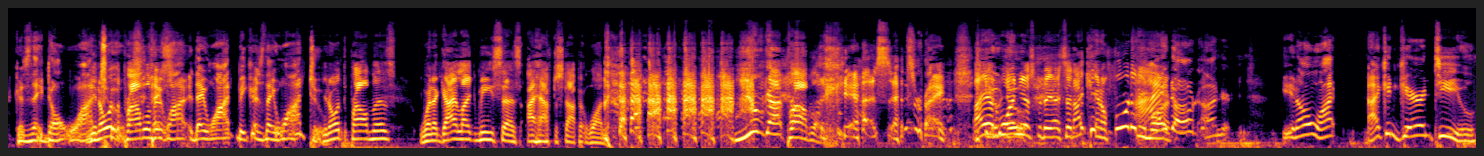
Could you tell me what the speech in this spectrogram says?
Because they don't want. To. You know to. what the problem they is? Want, they want because they want to. You know what the problem is? When a guy like me says I have to stop at one, you've got problems. yes, that's right. I had You one do. yesterday. I said I can't afford anymore. I don't under. You know what? I can guarantee you.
